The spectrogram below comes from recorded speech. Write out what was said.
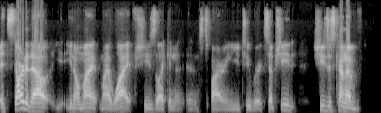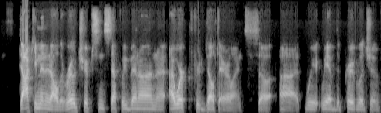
it started out you know my my wife she's like an, an, inspiring youtuber except she she just kind of documented all the road trips and stuff we've been on. I work for delta airlines so uh, we, we have the privilege of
